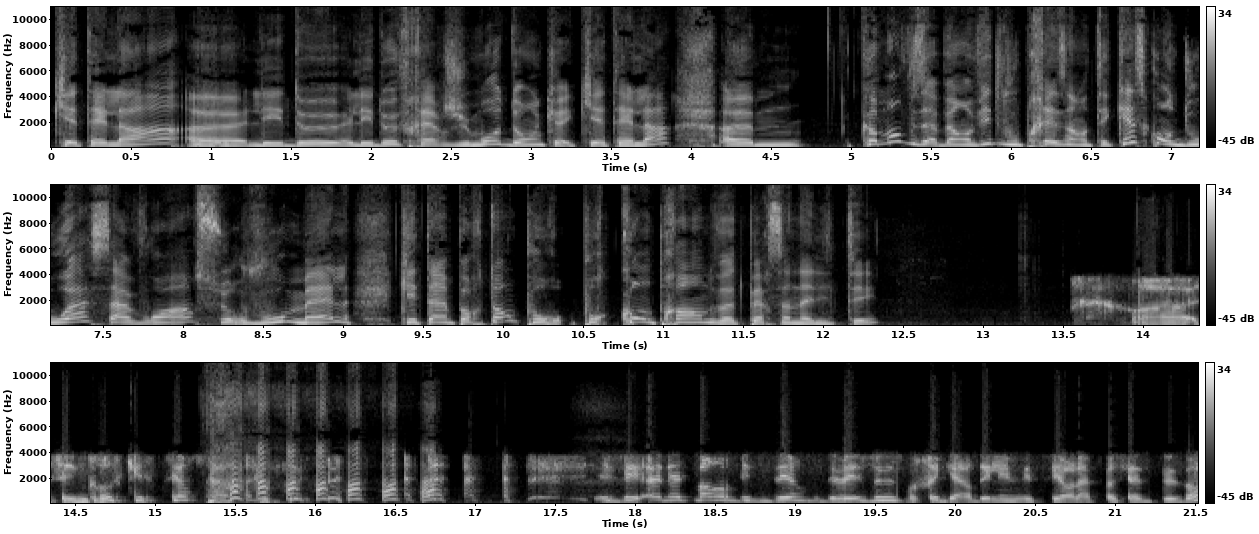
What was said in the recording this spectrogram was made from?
qui étaient là, euh, les deux les deux frères jumeaux donc qui étaient là. Comment vous avez envie de vous présenter? Qu'est-ce qu'on doit savoir sur vous, Mel, qui est important pour pour comprendre votre personnalité? Euh, c'est une grosse question, ça. J'ai honnêtement envie de dire, vous devez juste regarder l'émission la prochaine saison.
